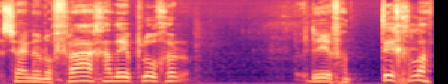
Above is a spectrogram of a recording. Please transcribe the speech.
Zijn er nog vragen aan de heer Ploeger? De heer Van Tichelen.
